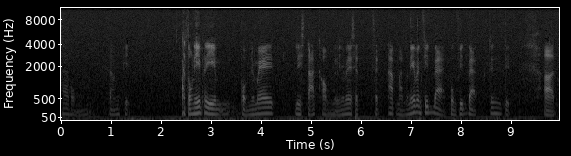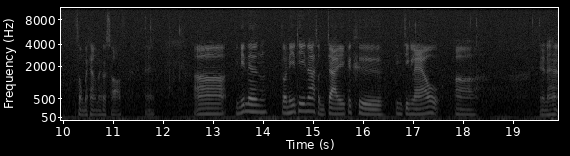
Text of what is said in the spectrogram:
ถ้าผมจำไม่ผิดแต่ตรงนี้พอดีผมยังไม่ รีสตาร์ทคอมหรือยังไม่ได้เซตเซตอัพมันตรงนี้เป็นฟีดแบ็กปุ่มฟีดแบ็กซึ่งติดส่งไปทาง Microsoft อีกนิดนึงตัวนี้ที่น่าสนใจก็คือจริงๆแล้วเนี่ยนะฮะ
